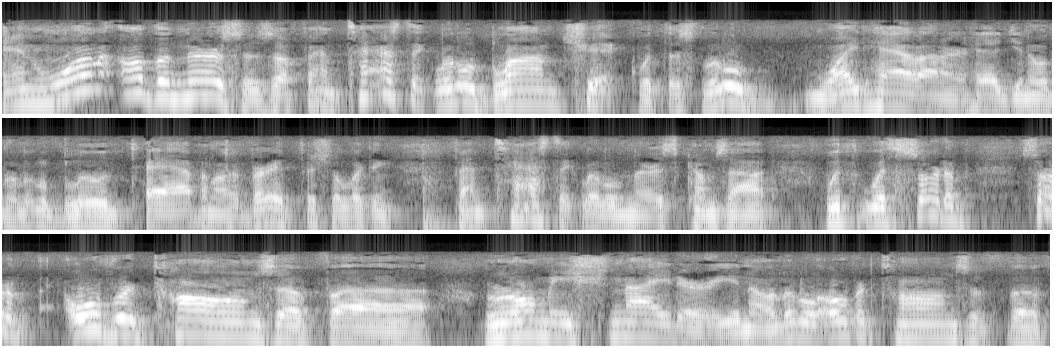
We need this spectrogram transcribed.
And one of the nurses, a fantastic little blonde chick with this little white hat on her head, you know, with a little blue tab and a very official looking, fantastic little nurse comes out with, with sort of sort of overtones of uh, Romy Schneider, you know, little overtones of, of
